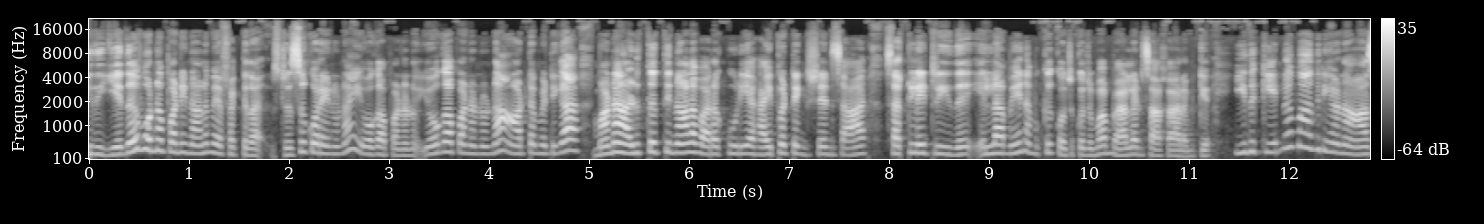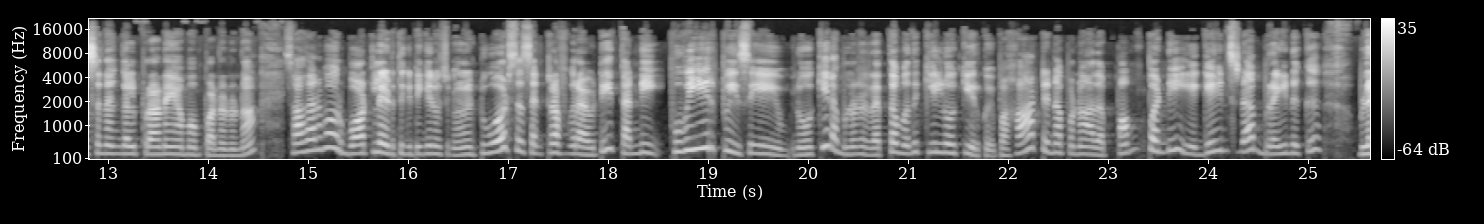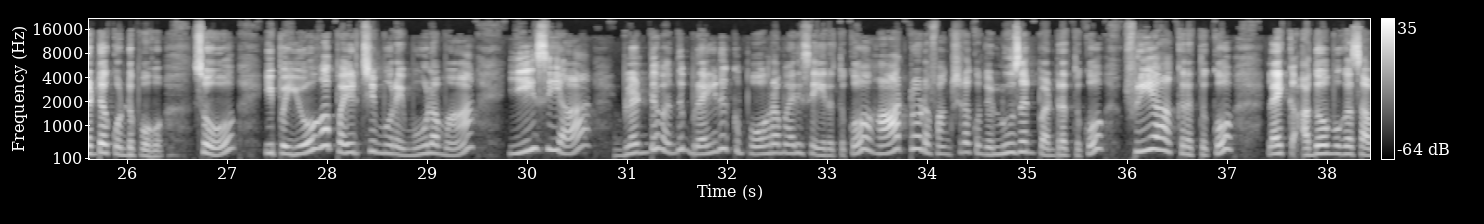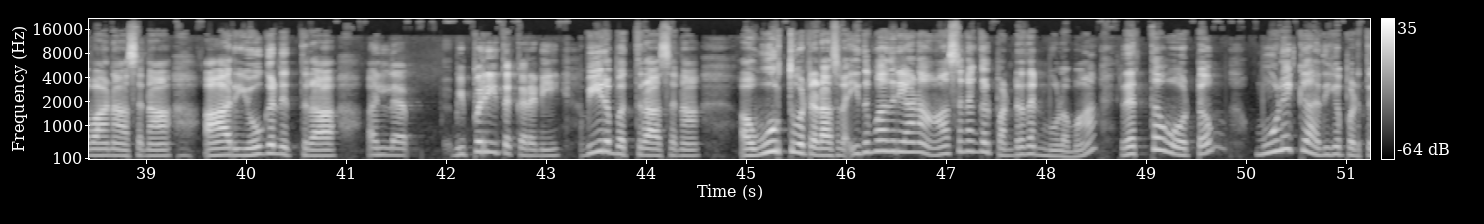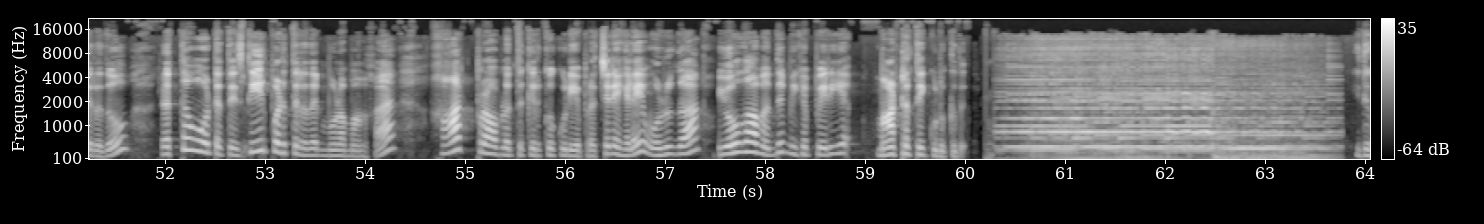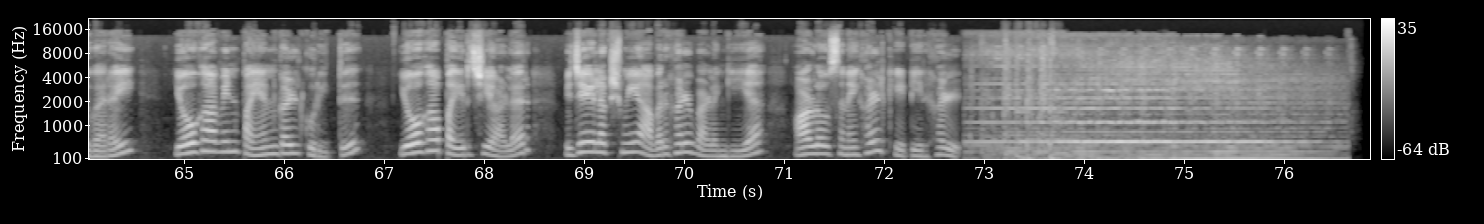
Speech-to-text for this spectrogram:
இது எதை ஒன்று பண்ணினாலும் எஃபெக்ட் தான். ஸ்ட்ரெஸ்ஸு குறையணும்னா யோகா பண்ணணும். யோகா பண்ணணும்னா ஆட்டோமேட்டிக்காக மன அழுத்தத்தினால் வரக்கூடிய ஹைப்பர் டென்ஷன்ஸ் சர்க்குலேட்டரி இது எல்லாமே நமக்கு கொஞ்சம் கொஞ்சமாக பேலன்ஸ் ஆக ஆரம்பிக்கும். இதுக்கு என்ன மாதிரியான ஆசனங்கள் பிராணாயாமம் பண்ணணும்னா சாதாரணமாக ஒரு பாட்டில் எடுத்துக்கிட்டிங்கன்னு வச்சுக்கோங்களேன் டுவர்ட்ஸ் சென்டர் ஆஃப் கிராவிட்டி தண்ணி புவியீர்ப்பு இசையை நோக்கி நம்மளோட ரத்தம் வந்து கீழ் நோக்கி இருக்கும். இப்போ ஹார்ட் என்ன பண்ணும்? அதை பம்ப் பண்ணி எகெயின்ஸ்டாக பிரெயினுக்கு பிளட்டை கொண்டு போகும். ஸோ இப்போ யோகா பயிற்சி முறை மூலமாக ஈஸியாக பிளட்டு வந்து பிரெயினுக்கு போகிற மாதிரி செய்கிறதுக்கோ ஹார்ட்டோட ஃபங்க்ஷனை கொஞ்சம் லூசன் பண்ணுறதுக்கோ ஃப்ரீ ஆக்கிறதுக்கோ லைக் அதோமுக சவானாசனா ஆர் யோக நித்ரா இல்லை விபரீத கரணி வீரபத்ராசனா அஹ், ஊர்த்துவ டடாசனா இது மாதிரியான ஆசனங்கள் பண்ணுறதன் மூலமாக இரத்த ஓட்டம் மூளைக்கு அதிகப்படுத்துறதும் இரத்த ஓட்டத்தை சீர்படுத்துறதன் மூலமாக ஹார்ட் ப்ராப்ளத்துக்கு இருக்கக்கூடிய பிரச்சனைகளை ஒழுங்காக யோகா வந்து மிகப்பெரிய மாற்றத்தை கொடுக்குது. இதுவரை யோகாவின் பயன்கள் குறித்து யோகா பயிற்சியாளர் விஜயலட்சுமி அவர்கள் வழங்கிய ஆலோசனைகள் கேட்டீர்கள்.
